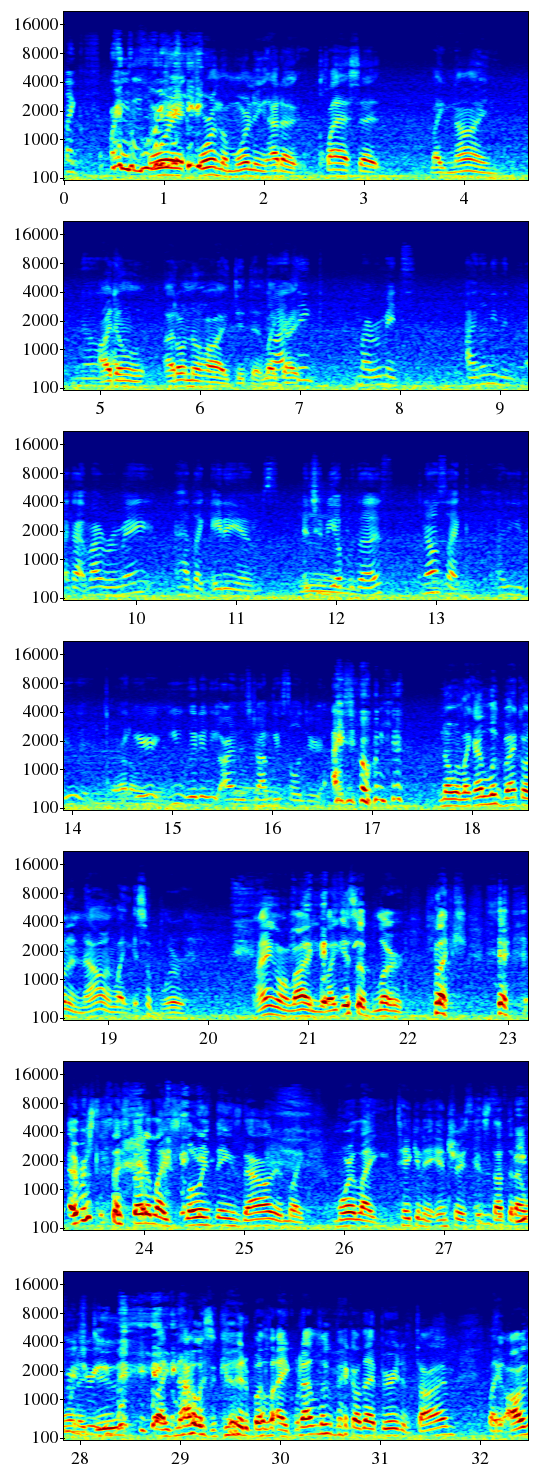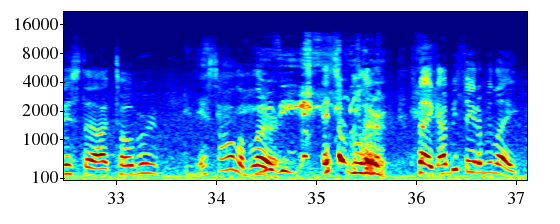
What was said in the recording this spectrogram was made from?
Like four in the morning. four in the morning. Had a class at like nine. no, I don't I don't know how I did that. No, Like I, I, think my roommates. I don't even. I got my roommate had like eight a.m.s It she'd be up Mm. with us, and I was like, how do you do it? I Like you're know. you literally are the strongest soldier. I don't know. no like I look back on it now and like it's a blur. I ain't gonna lie to you. Like it's a blur. Like ever since I started like slowing things down and like more like taking an interest in stuff that I want to do, like now it's good. But like when I look back on that period of time, like August to October, it's all a blur. Easy. It's a blur. Like I'd be thinking, I'd be like,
